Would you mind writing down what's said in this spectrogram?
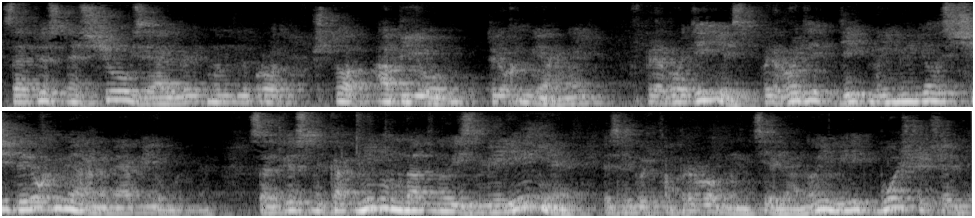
Соответственно, с чего взяли, говорит Мандлеброд, что объем трехмерный в природе есть. В природе мы имеем дело с четырехмерными объемами. Соответственно, как минимум на одно измерение, если говорить о природном теле, оно имеет больше, чем,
